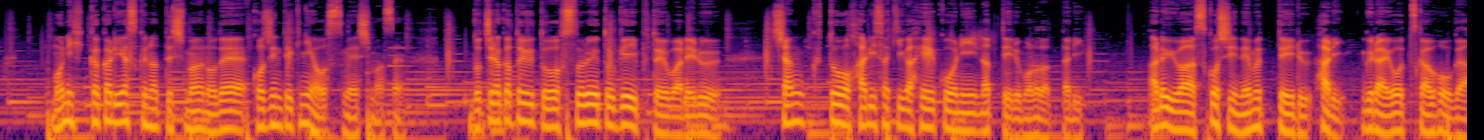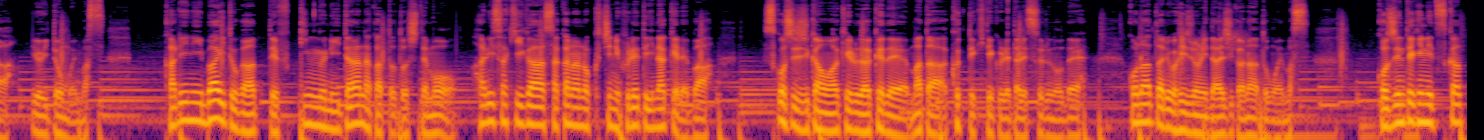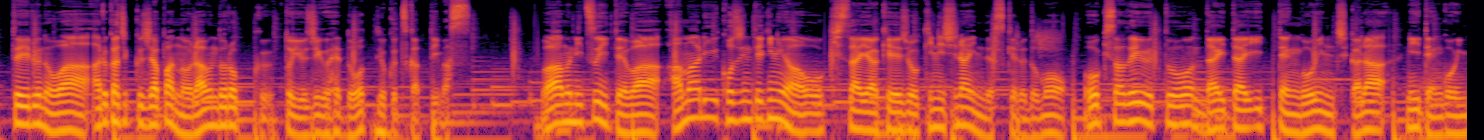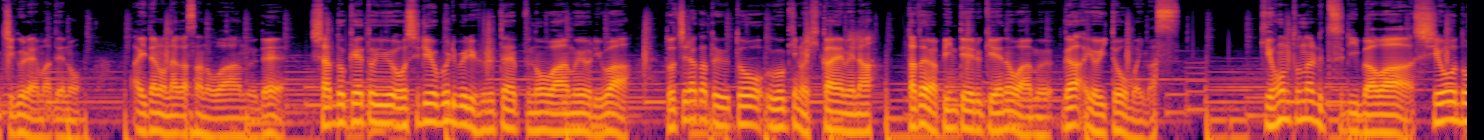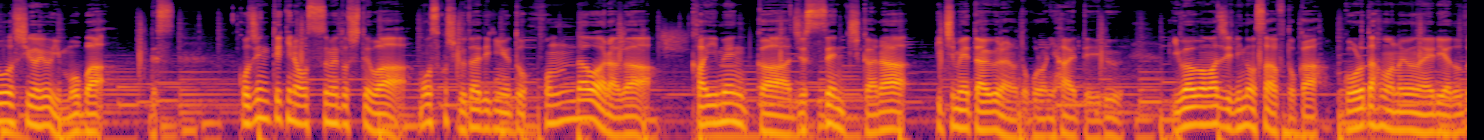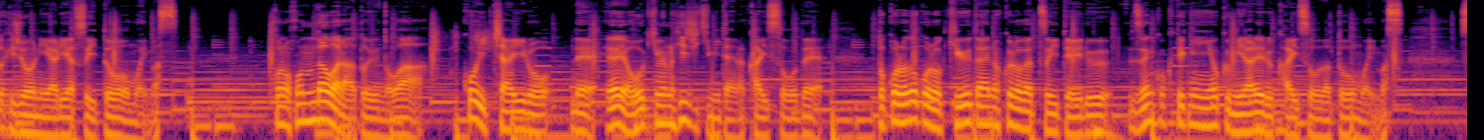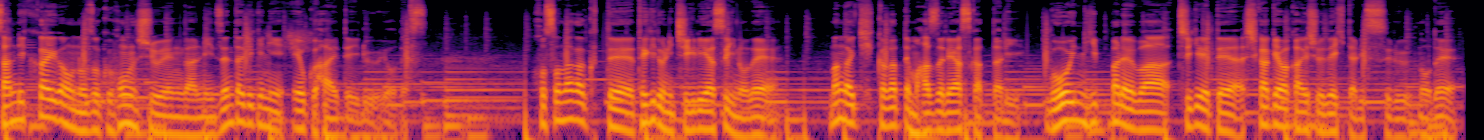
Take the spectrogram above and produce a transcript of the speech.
藻に引っかかりやすくなってしまうので個人的にはお勧めしません。どちらかというとストレートゲープと呼ばれるシャンクと針先が平行になっているものだったりあるいは少し眠っている針ぐらいを使う方が良いと思います。仮にバイトがあってフッキングに至らなかったとしても針先が魚の口に触れていなければ少し時間を空けるだけでまた食ってきてくれたりするのでこの辺りは非常に大事かなと思います。個人的に使っているのはアルカジックジャパンのラウンドロックというジグヘッドをよく使っています。ワームについてはあまり個人的には大きさや形状気にしないんですけれども大きさで言うとだいたい1.5インチから2.5インチぐらいまでの間の長さのワームでシャッド系というお尻をブリブリ振るタイプのワームよりはどちらかというと動きの控えめな例えばピンテール系のワームが良いと思います。基本となる釣り場は潮通しが良いモバです。個人的なおすすめとしてはもう少し具体的に言うと本俵が海面下1 0センチから1メーターぐらいのところに生えている岩場混じりのサーフとかゴールド浜のようなエリアだと非常にやりやすいと思います。この本俵というのは濃い茶色でやや大きめのひじきみたいな海藻でところどころ球体の袋がついている全国的によく見られる海藻だと思います。三陸海岸を除く本州沿岸に全体的によく生えているようです。細長くて適度にちぎりやすいので万が一引っかかっても外れやすかったり強引に引っ張ればちぎれて仕掛けは回収できたりするので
